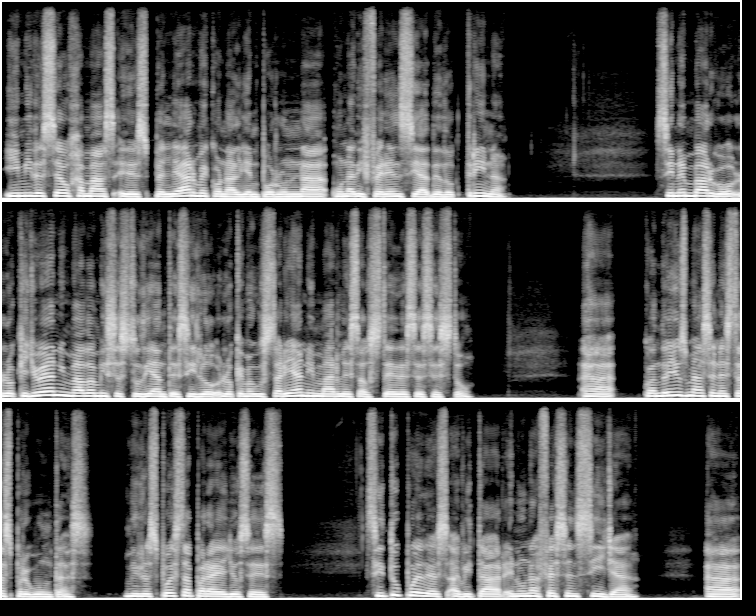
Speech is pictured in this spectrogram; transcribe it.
y mi deseo jamás es pelearme con alguien por una, una diferencia de doctrina. Sin embargo, lo que yo he animado a mis estudiantes y lo, que me gustaría animarles a ustedes es esto. Uh, cuando ellos me hacen estas preguntas, mi respuesta para ellos es, si tú puedes habitar en una fe sencilla, ah,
